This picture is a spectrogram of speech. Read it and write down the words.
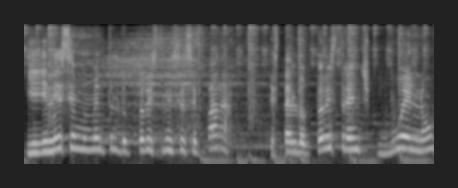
Y en ese momento el Doctor Strange se separa está el Doctor Strange bueno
